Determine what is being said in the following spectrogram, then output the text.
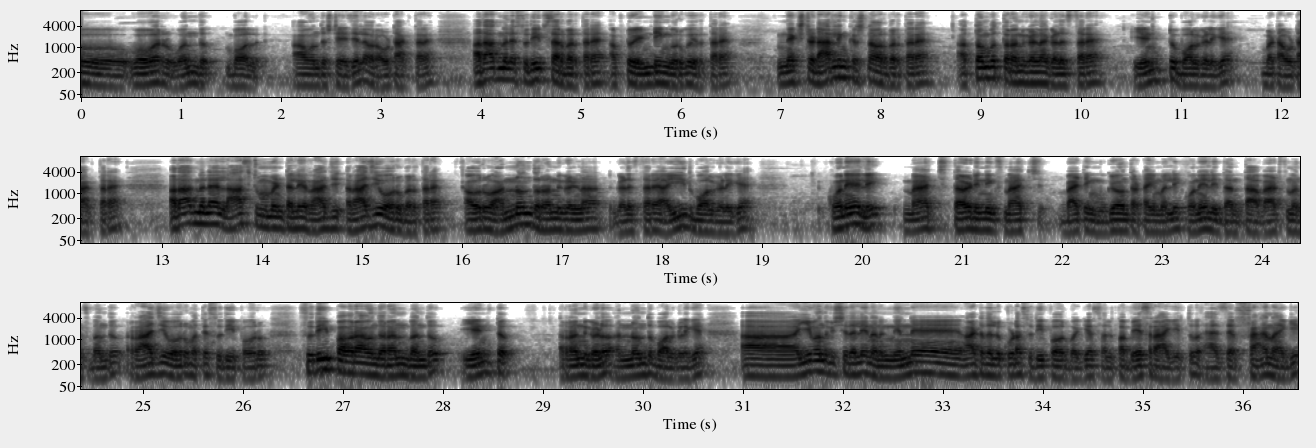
ಓವರ್ ಒಂದು ಬಾಲ್ ಆ ಒಂದು ಸ್ಟೇಜಲ್ಲಿ ಅವ್ರು ಔಟ್ ಆಗ್ತಾರೆ. ಅದಾದಮೇಲೆ ಸುದೀಪ್ ಸರ್ ಬರ್ತಾರೆ ಅಪ್ ಟು ಎಂಡಿಂಗ್ವರೆಗೂ ಇರ್ತಾರೆ. ನೆಕ್ಸ್ಟ್ ಡಾರ್ಲಿಂಗ್ ಕೃಷ್ಣ ಅವ್ರು ಬರ್ತಾರೆ, ಹತ್ತೊಂಬತ್ತು ರನ್ಗಳನ್ನ ಗಳಿಸ್ತಾರೆ, ಎಂಟು ಬಾಲ್ಗಳಿಗೆ ಬಟ್ ಔಟ್ ಆಗ್ತಾರೆ. ಅದಾದಮೇಲೆ ಲಾಸ್ಟ್ ಮೂಮೆಂಟಲ್ಲಿ ರಾಜಿ, ರಾಜೀವ್ ಅವರು ಬರ್ತಾರೆ. ಅವರು ಹನ್ನೊಂದು ರನ್ಗಳನ್ನ ಗಳಿಸ್ತಾರೆ, ಐದು ಬಾಲ್ಗಳಿಗೆ. ಕೊನೆಯಲ್ಲಿ match third innings match batting ಮುಗಿಯುವಂಥ ಟೈಮಲ್ಲಿ ಕೊನೆಯಲ್ಲಿದ್ದಂಥ ಬ್ಯಾಟ್ಸ್ಮನ್ಸ್ ಬಂದು ರಾಜೀವ್ ಅವರು ಮತ್ತು ಸುದೀಪ್ ಅವರು. ಸುದೀಪ್ ಅವರ ಒಂದು ರನ್ ಬಂದು ಎಂಟು ರನ್ಗಳು, ಹನ್ನೊಂದು ಬಾಲ್ಗಳಿಗೆ ಈ ಒಂದು ವಿಷಯದಲ್ಲಿ ನನಗೆ ನಿನ್ನೆ ಆಟದಲ್ಲೂ ಕೂಡ ಸುದೀಪ್ ಅವ್ರ ಬಗ್ಗೆ ಸ್ವಲ್ಪ ಬೇಸರ ಆಗಿತ್ತು. ಆ್ಯಸ್ ಎ ಫ್ಯಾನ್ ಆಗಿ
